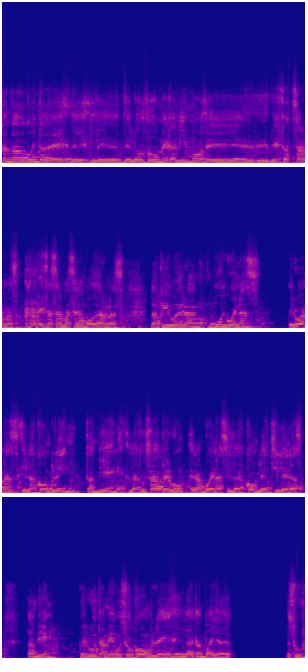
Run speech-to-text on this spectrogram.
se han dado cuenta de, los dos mecanismos de, estas armas. Estas armas eran modernas. Las Pivo eran muy buenas, peruanas, y las Complain también, las que usaba Perú eran buenas, y las Complain chilenas también. Perú también usó Complain en la campaña del sur.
